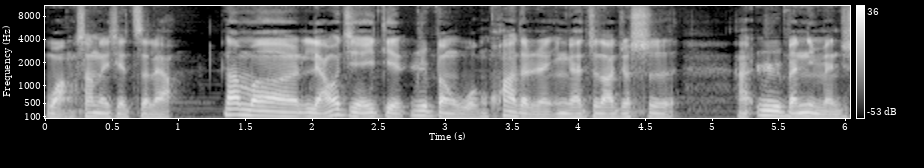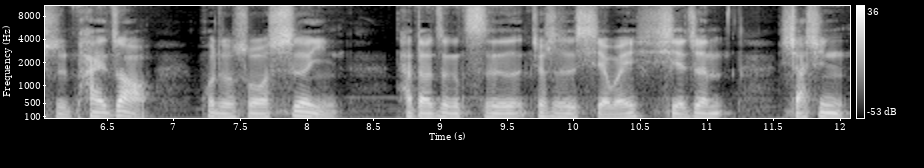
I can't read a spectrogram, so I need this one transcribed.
网上的一些资料。那么了解一点日本文化的人应该知道，就是啊，日本里面就是拍照或者说摄影，它的这个词就是写为写真，写信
